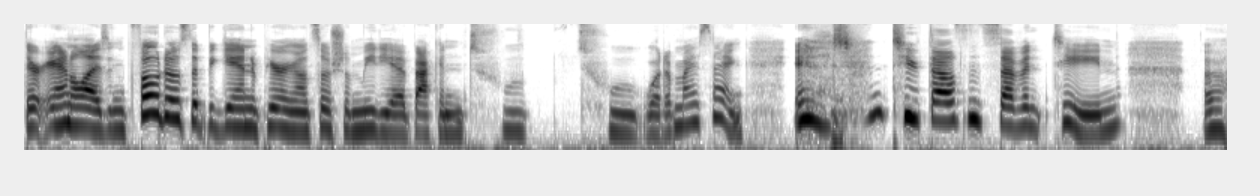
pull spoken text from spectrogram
they're analyzing photos that began appearing on social media back in tw- tw- what am I saying? In 2017. Ugh,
